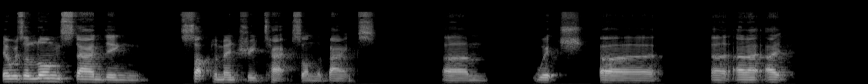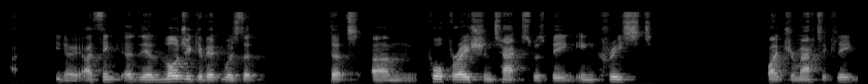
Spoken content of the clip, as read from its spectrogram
There was a long-standing supplementary tax on the banks, um, which uh, uh, and I, I, you know, I think the logic of it was that that um, corporation tax was being increased quite dramatically,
